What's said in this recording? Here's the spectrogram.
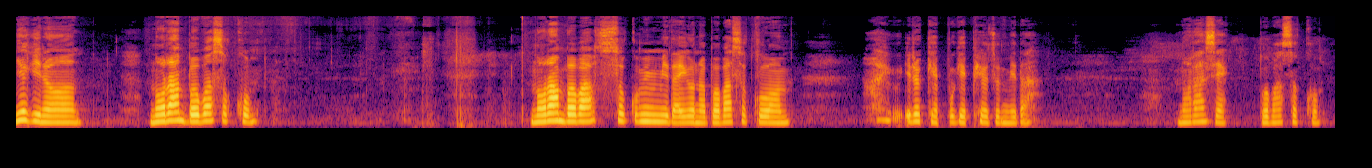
여기는 노란 버바소쿰 노란 버바소쿰입니다. 이거는 버바소쿰 이렇게 예쁘게 피워줍니다. 노란색 버바소쿰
